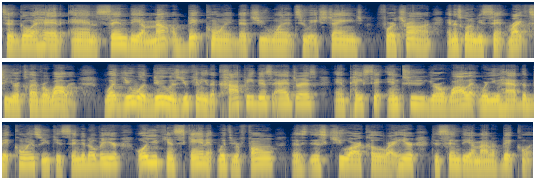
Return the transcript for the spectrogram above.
to go ahead and send the amount of Bitcoin that you wanted to exchange for a Tron, and it's going to be sent right to your Klever wallet. What you will do is you can either copy this address and paste it into your wallet where you have the Bitcoin so you can send it over here, or you can scan it with your phone. There's this QR code right here to send the amount of Bitcoin.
